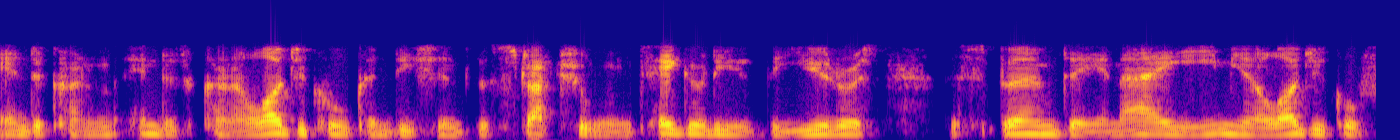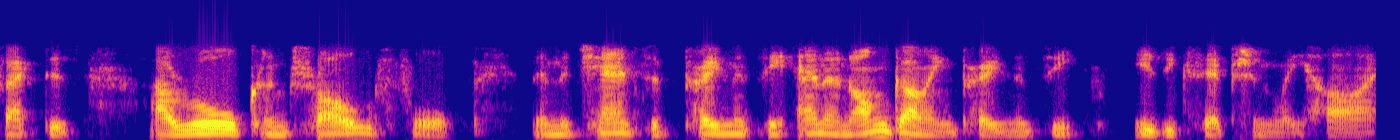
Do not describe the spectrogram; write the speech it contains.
endocrine, endocrinological conditions, the structural integrity of the uterus, the sperm DNA, immunological factors are all controlled for, then the chance of pregnancy and an ongoing pregnancy is exceptionally high.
